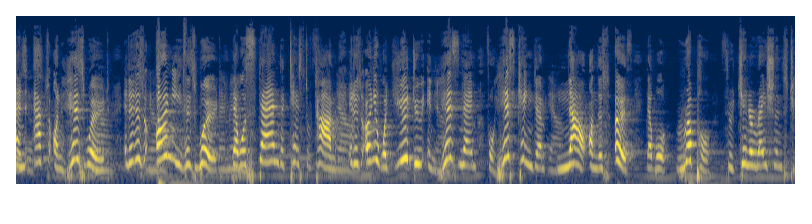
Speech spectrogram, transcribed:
and act on His word. And it is only His word Amen. that will stand the test of time. Yeah. It is only what you do in His name for His kingdom Yeah. now on this earth that will ripple through generations to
